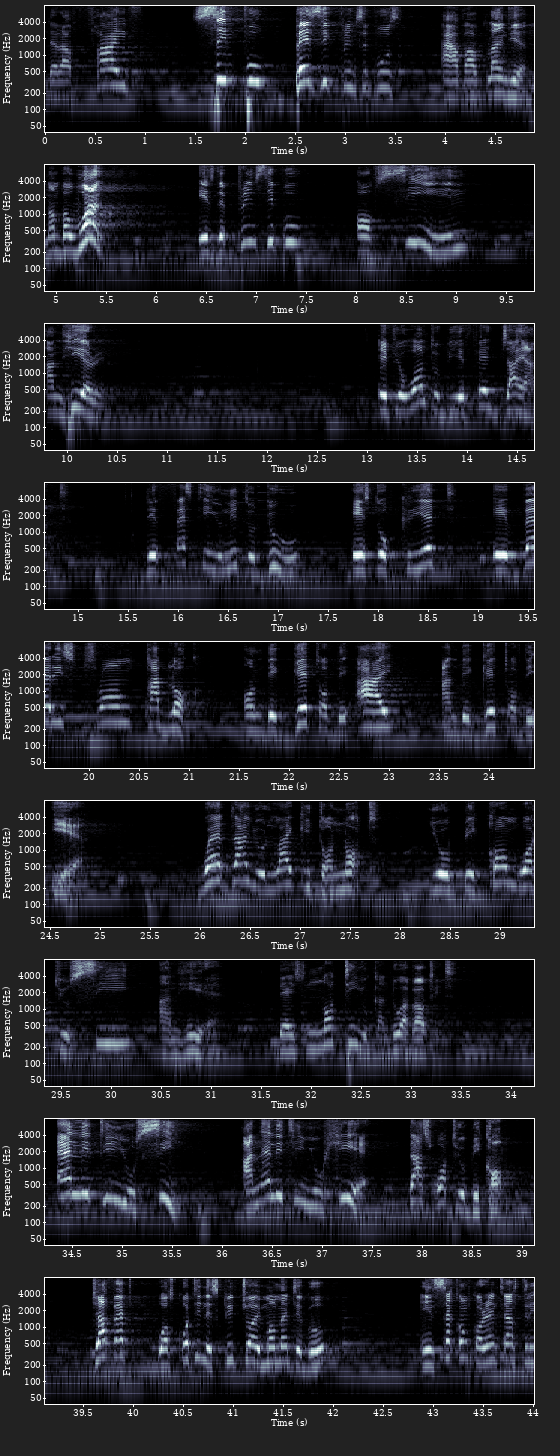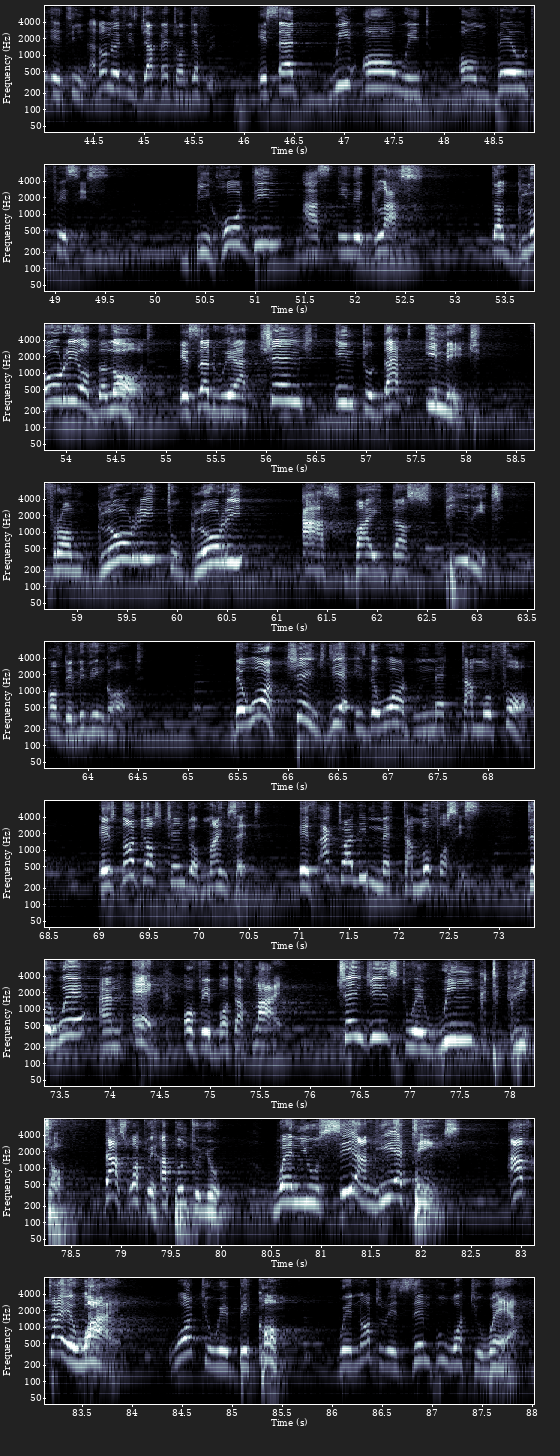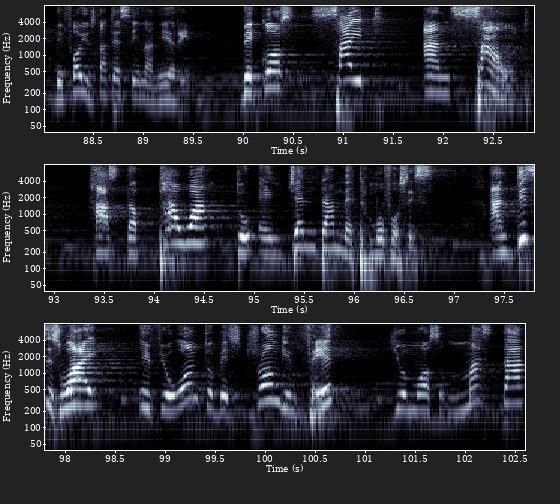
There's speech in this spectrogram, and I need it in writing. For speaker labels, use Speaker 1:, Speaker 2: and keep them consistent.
Speaker 1: And there are five simple, basic principles I have outlined here. Number one is the principle of seeing and hearing. If you want to be a faith giant, the first thing you need to do is to create a very strong padlock on the gate of the eye and the gate of the ear. Whether you like it or not, you become what you see and hear. There is nothing you can do about it. Anything you see and anything you hear, that's what you become. Japhet was quoting a scripture a moment ago in Second Corinthians 3:18. I don't know if it's Japhet or Jeffrey. He said, We all with unveiled faces, beholding as in a glass the glory of the Lord. He said, We are changed into that image from glory to glory as by the Spirit of the living God. The word change there is the word metamorpho. It's not just change of mindset, it's actually metamorphosis. The way an egg of a butterfly changes to a winged creature. That's what will happen to you. When you see and hear things, after a while, what you will become will not resemble what you were before you started seeing and hearing. Because sight and sound has the power to engender metamorphosis. And this is why, if you want to be strong in faith, you must master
